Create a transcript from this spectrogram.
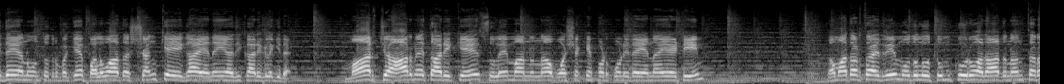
ಇದೆ ಅನ್ನುವಂಥದ್ರ ಬಗ್ಗೆ ಬಲವಾದ ಶಂಕೆ ಈಗ ಎನ್ಐಎ ಅಧಿಕಾರಿಗಳಿಗಿದೆ. ಮಾರ್ಚ್ ಆರನೇ ತಾರೀಕೆ ಸುಲೇಮಾನನ್ನ ವಶಕ್ಕೆ ಪಡ್ಕೊಂಡಿದೆ ಎನ್ಐಎ ಟೀಮ್. ನಾವು ಮಾತಾಡ್ತಾ ಇದ್ವಿ, ಮೊದಲು ತುಮಕೂರು ಅದಾದ ನಂತರ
